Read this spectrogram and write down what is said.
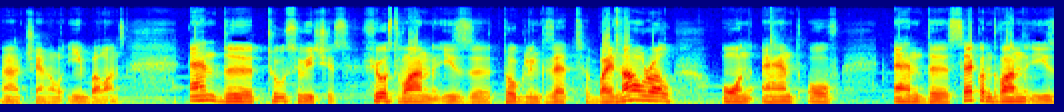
uh, channel imbalance and uh, two switches. First one is uh, toggling that binaural on and off and the second one is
